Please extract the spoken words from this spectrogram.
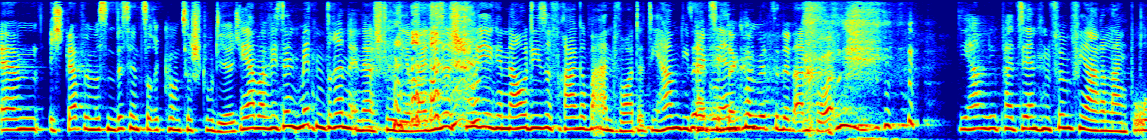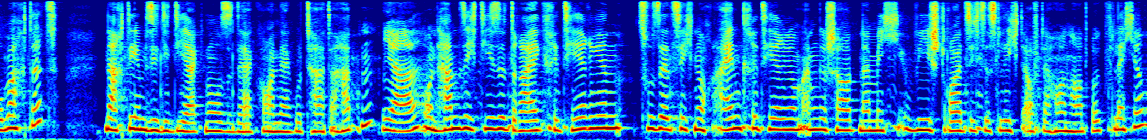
Ähm, ich glaube, wir müssen ein bisschen zurückkommen zur Studie. Ich ja, aber wir sind mittendrin in der Studie, weil diese Studie genau diese Frage beantwortet. Die haben die Sehr Patienten. Gut, dann kommen wir zu den Antworten. Die haben die Patienten fünf Jahre lang beobachtet, nachdem sie die Diagnose der Cornea gutata hatten. Ja. Und haben sich diese drei Kriterien zusätzlich noch ein Kriterium angeschaut, nämlich wie streut sich das Licht auf der Hornhautrückfläche.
